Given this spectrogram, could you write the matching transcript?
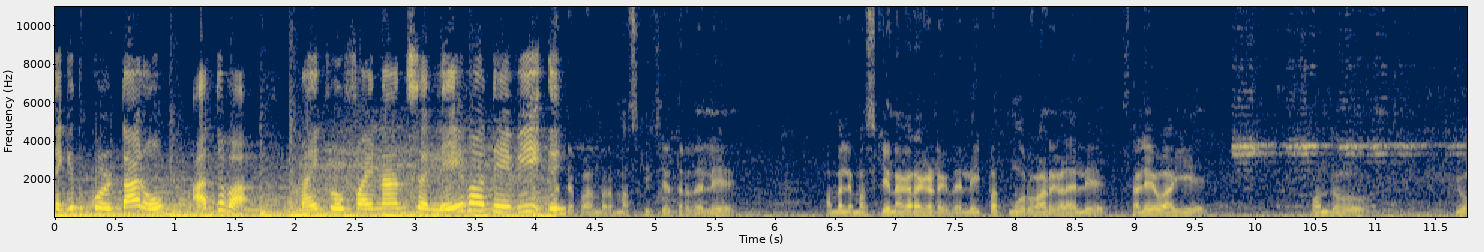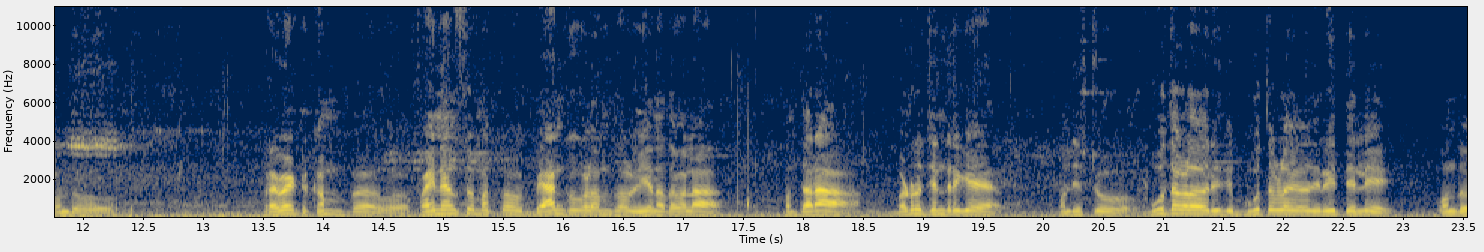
ತೆಗೆದುಕೊಳ್ತಾರೋ ಅಥವಾ ಮೈಕ್ರೋ ಫೈನಾನ್ಸ್ ಲೇವಾದೇವಿ ಕ್ಷೇತ್ರದಲ್ಲಿ ಆಮೇಲೆ ಮಸ್ಕಿ ನಗರ ಘಟಕದಲ್ಲಿ ಇಪ್ಪತ್ತ್ಮೂರು ವಾರ್ಡ್ಗಳಲ್ಲಿ ಸ್ಥಳೀಯವಾಗಿ ಒಂದು ಈ ಒಂದು ಪ್ರೈವೇಟ್ ಕಂಪ್ ಫೈನಾನ್ಸು ಮತ್ತು ಬ್ಯಾಂಕುಗಳಂದು ಏನದವಲ್ಲ ಒಂಥರ ಬಡವ್ರ ಜನರಿಗೆ ಒಂದಿಷ್ಟು ಭೂತಗಳ ರೀತಿ, ಭೂತಗಳ ರೀತಿಯಲ್ಲಿ ಒಂದು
